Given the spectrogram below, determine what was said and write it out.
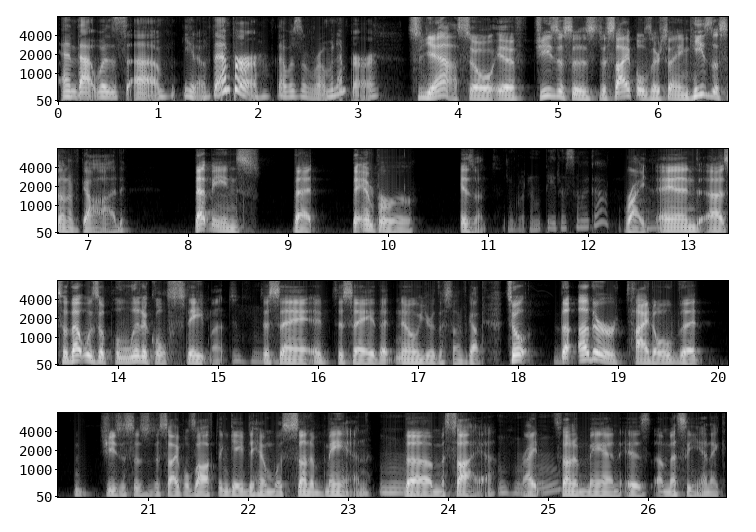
and that was um, you know the emperor that was a Roman emperor. So yeah, so if Jesus's disciples are saying he's the son of God, that means that the emperor isn't. Wouldn't be the son of God, right? Yeah. And uh, so that was a political statement mm-hmm. to say to say that no, you're the son of God. So the other title that Jesus' disciples often gave to him was Son of Man, mm-hmm. the Messiah, mm-hmm. right? Son of Man is a messianic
